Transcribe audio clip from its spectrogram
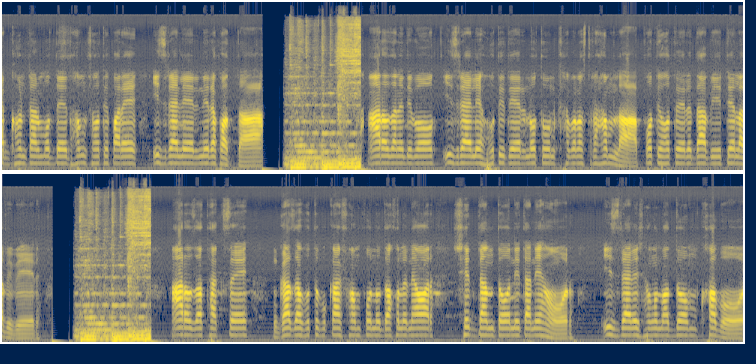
এক ঘণ্টার মধ্যে ধ্বংস হতে পারে ইসরায়েলের নিরাপত্তা। আরও জানিয়ে দেব, ইসরায়েলে হুতিদের নতুন ক্ষেপণাস্ত্র হামলা, প্রতিহতের দাবি তেল আবিবের। আরও যা থাকছে, গাজা উপত্যকা সম্পূর্ণ দখলে নেওয়ার সিদ্ধান্ত নেতানিয়াহুর। ইসরায়েলি সংবাদ মাধ্যম খবর।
